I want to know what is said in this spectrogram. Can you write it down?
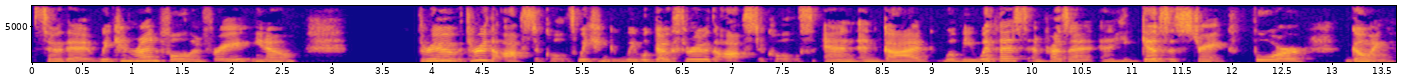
so that we can run full and free, you know, through through the obstacles. We can we will go through the obstacles and and God will be with us and present and he gives us strength for going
